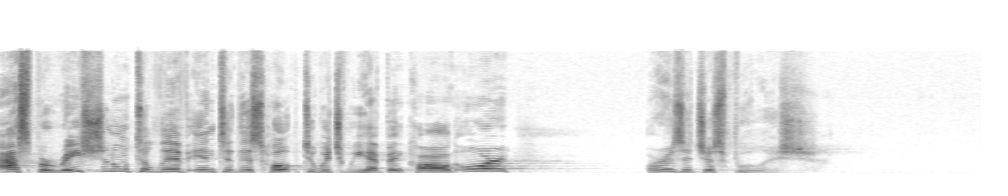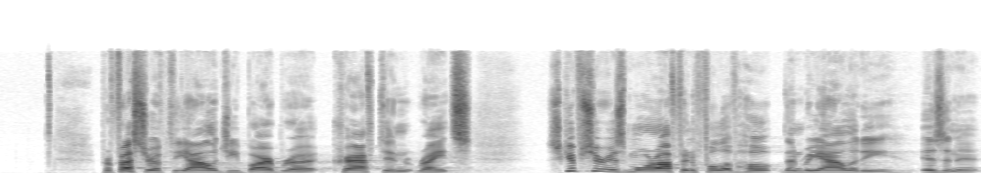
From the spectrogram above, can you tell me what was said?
aspirational to live into this hope to which we have been called, or, or is it just foolish? Professor of theology Barbara Crafton writes Scripture is more often full of hope than reality, isn't it?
